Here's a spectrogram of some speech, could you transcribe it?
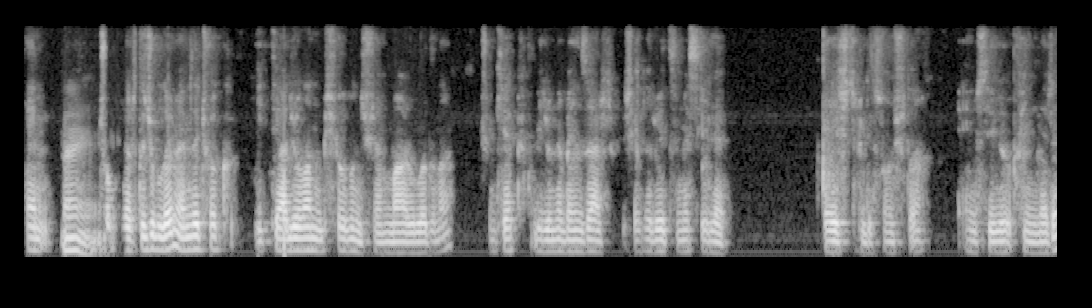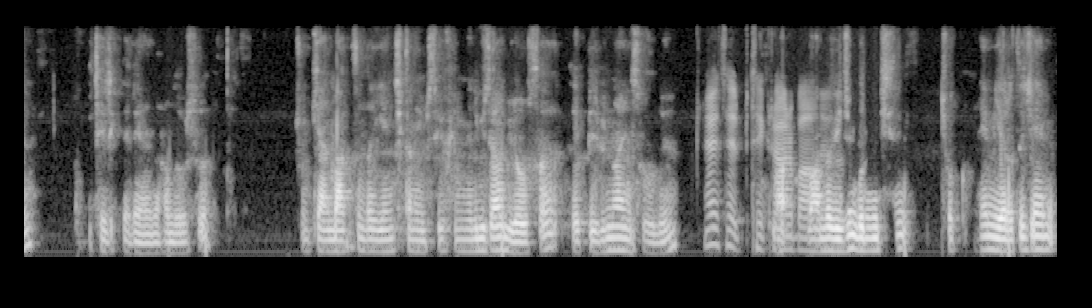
Hem Ben çok yaratıcı buluyorum hem de çok ihtiyacı olan bir şey olduğunu düşünüyorum Marvel adına. Çünkü hep birbirine benzer şeyler üretilmesiyle geliştiriliyor sonuçta MCU filmleri. içerikleri yani daha doğrusu. Çünkü yani baktığında yeni çıkan MCU filmleri güzel bile olsa hep birbirinin aynısı oluyor. Evet evet tekrar bağlıyor. WandaVision bunun için çok hem yaratıcı hem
